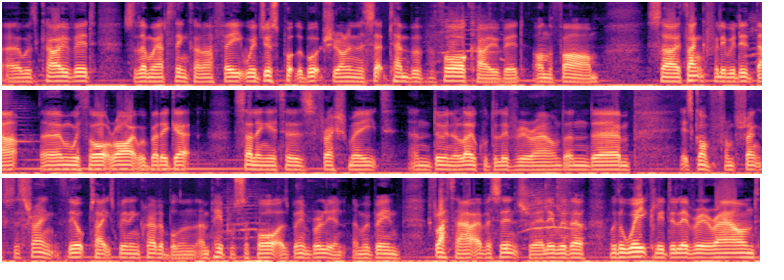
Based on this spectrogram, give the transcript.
uh, with COVID, so then we had to think on our feet. We just put the butchery on in the September before COVID on the farm, so thankfully we did that. Um, we thought, right, we better get selling it as fresh meat and doing a local delivery around, and um, it's gone from strength to strength. The uptake's been incredible, and, and people's support has been brilliant, and we've been flat out ever since. Really, with a with a weekly delivery around.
